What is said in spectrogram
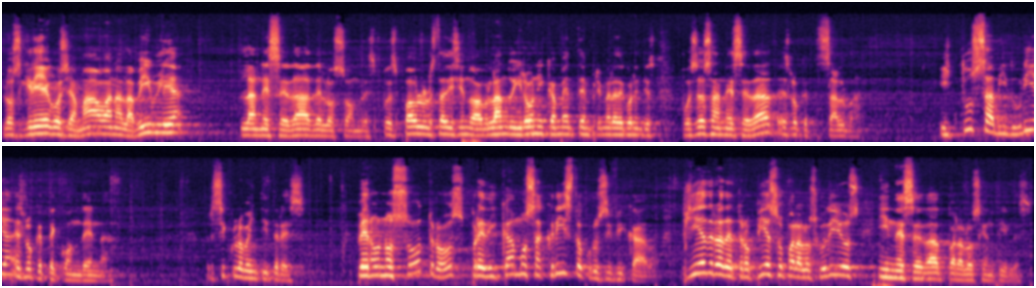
Los griegos llamaban a la Biblia la necedad de los hombres. Pues Pablo lo está diciendo, hablando irónicamente en 1 Corintios, pues esa necedad es lo que te salva. Y tu sabiduría es lo que te condena. Versículo 23. Pero nosotros predicamos a Cristo crucificado, piedra de tropiezo para los judíos y necedad para los gentiles.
